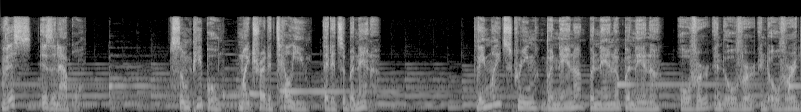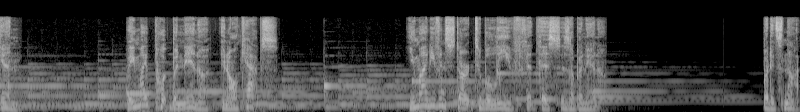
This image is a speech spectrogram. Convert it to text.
This is an apple. Some people might try to tell you that it's a banana. They might scream banana, banana, banana over and over and over again. They might put banana in all caps. You might even start to believe that this is a banana. But it's not.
